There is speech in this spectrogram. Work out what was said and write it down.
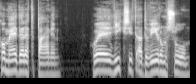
comederet panem. Quae dixit ad virum suum.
